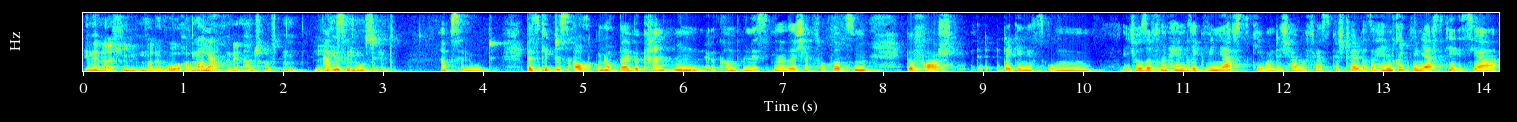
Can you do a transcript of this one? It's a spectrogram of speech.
in den Archiven oder wo auch immer ja. noch in den Handschriften lesen Absolut. muss. Und Absolut. Das gibt es auch noch bei bekannten Komponisten. Also ich habe vor kurzem geforscht, da ging es um Josef von Hendrik Wieniawski und ich habe festgestellt, also Hendrik Wieniawski ist ja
